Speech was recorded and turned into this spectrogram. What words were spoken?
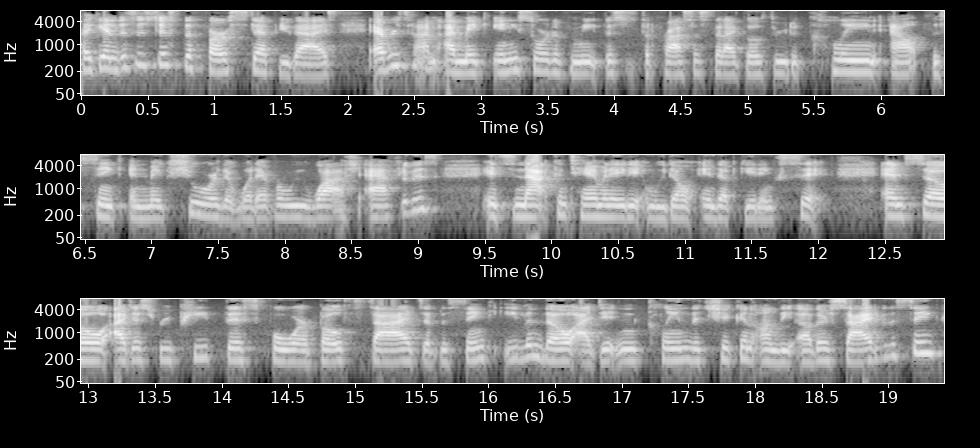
Again, this is just the first step, you guys. Every time I make any sort of meat, this is the process that I go through to clean out the sink and make sure that whatever we wash after this, it's not contaminated and we don't end up getting sick. And so I just repeat this for both sides of the sink. Even though I didn't clean the chicken on the other side of the sink,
